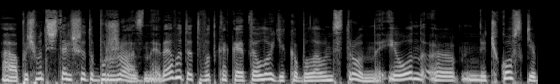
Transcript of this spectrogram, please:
а, почему-то считали, что это буржуазные, да, вот это вот какая-то логика была у Инстрона. И он, э, Чуковский,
